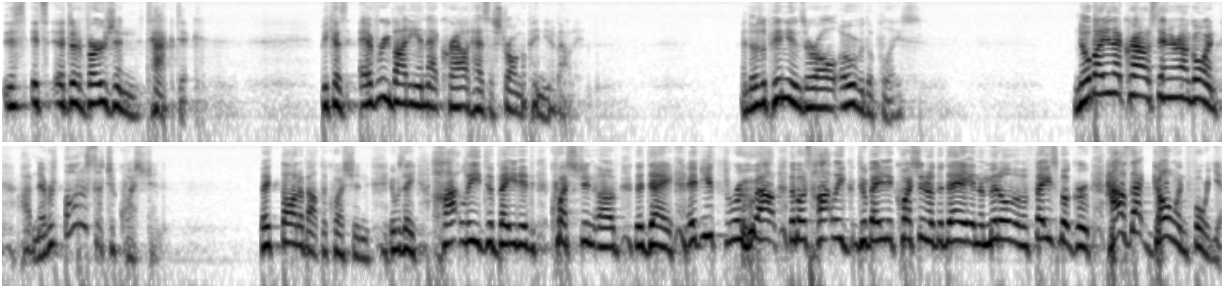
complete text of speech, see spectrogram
It's, it's a diversion tactic because everybody in that crowd has a strong opinion about it. And those opinions are all over the place. Nobody in that crowd is standing around going, I've never thought of such a question. They thought about the question. It was a hotly debated question of the day. If you threw out the most hotly debated question of the day in the middle of a Facebook group, how's that going for you?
